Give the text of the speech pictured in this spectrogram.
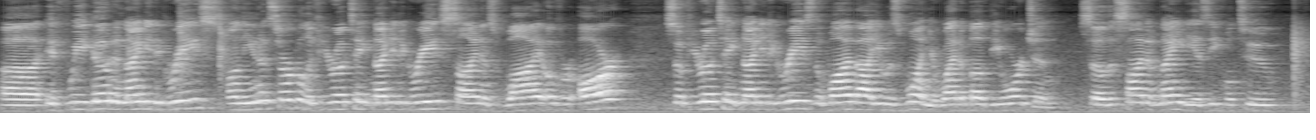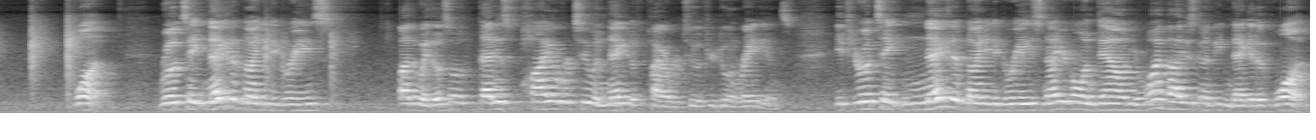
Uh, if we go to 90 degrees on the unit circle, if you rotate 90 degrees, sine is y over r. So if you rotate 90 degrees, the y value is 1. You're right above the origin. So the sine of 90 is equal to 1. Rotate negative 90 degrees. By the way, those are, that is pi over 2 and negative pi over 2 if you're doing radians. If you rotate negative 90 degrees, now you're going down. Your y value is going to be negative 1.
